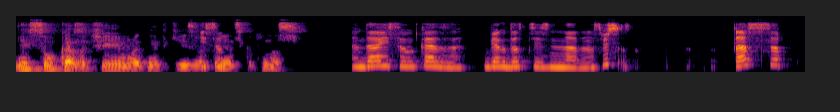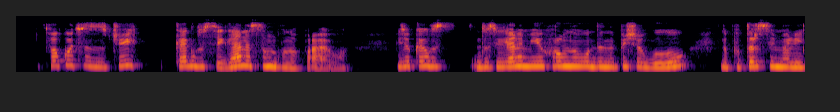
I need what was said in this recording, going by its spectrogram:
И се оказа, че има едни такива извъртеняци като нас. Да, и се оказа. Бях доста изненадана. Смисъл, аз това, което се зачуих, как до сега не съм го направила. Мисля, как до, до сега не ми е хрумнало да напиша в Google, да потърся има ли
